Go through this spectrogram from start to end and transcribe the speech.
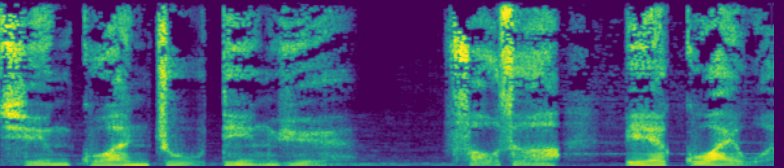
请关注订阅，否则别怪我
